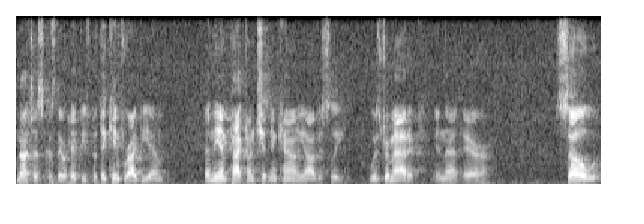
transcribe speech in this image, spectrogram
not just because they were hippies, but they came for IBM, and the impact on Chittenden County, obviously, was dramatic in that era. So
